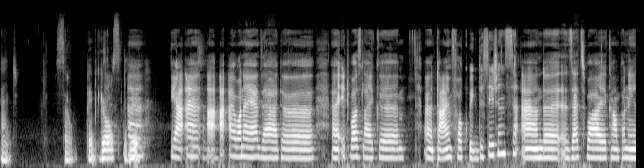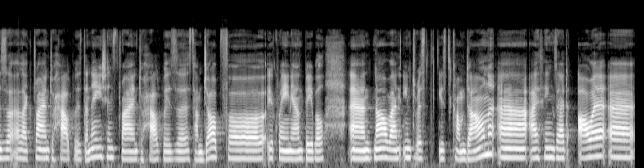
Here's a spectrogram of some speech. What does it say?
And so, baby girls, uh, yeah, and I, I want to add that uh, uh, it was like um, time for quick decisions, and uh, that's why companies are like trying to help with donations, trying to help with uh, some job for Ukrainian people. And now, when interest is come down, uh, I think that our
